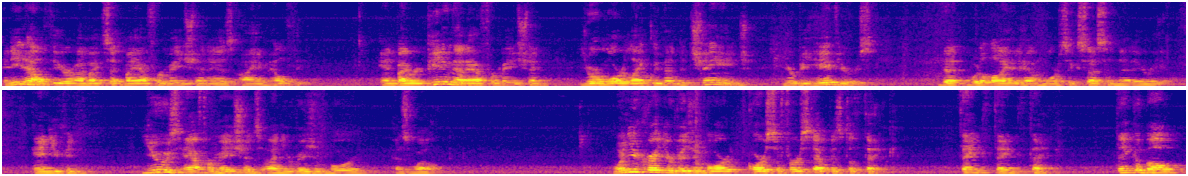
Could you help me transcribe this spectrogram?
and eat healthier, I might set my affirmation as I am healthy. And by repeating that affirmation, you're more likely then to change your behaviors that would allow you to have more success in that area. And you can use affirmations on your vision board as well. When you create your vision board, of course, the first step is to think. Think, think, think. Think about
